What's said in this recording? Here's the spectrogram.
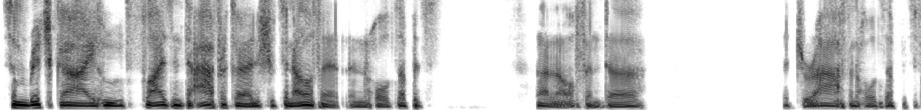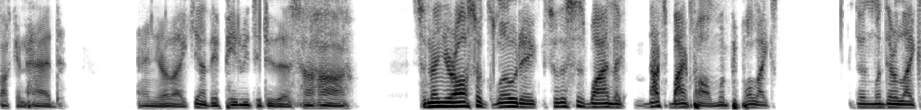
some rich guy who flies into Africa and shoots an elephant and holds up its not an elephant, uh, a giraffe and holds up its fucking head, and you're like, yeah, they paid me to do this, haha. So then you're also gloating. So this is why, like, that's my problem when people like, then when they're like,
